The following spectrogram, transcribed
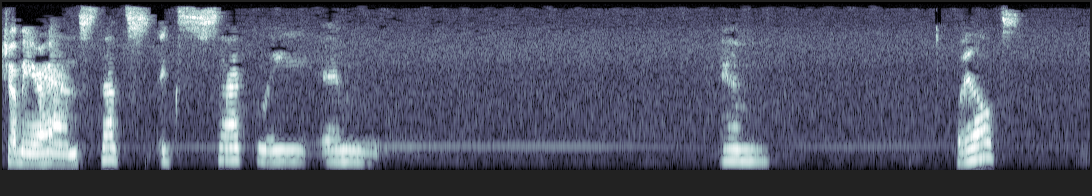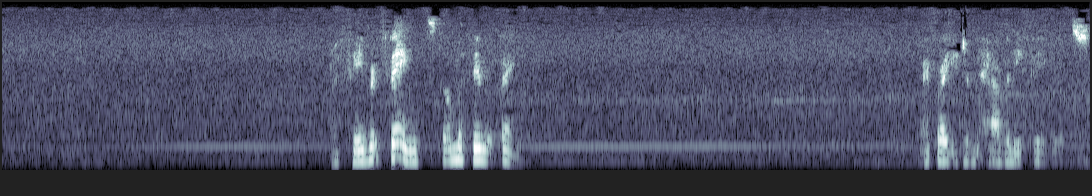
Show me your hands. That's exactly, um, um, well, my favorite thing. Still my favorite thing. I thought you didn't have any favorites.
